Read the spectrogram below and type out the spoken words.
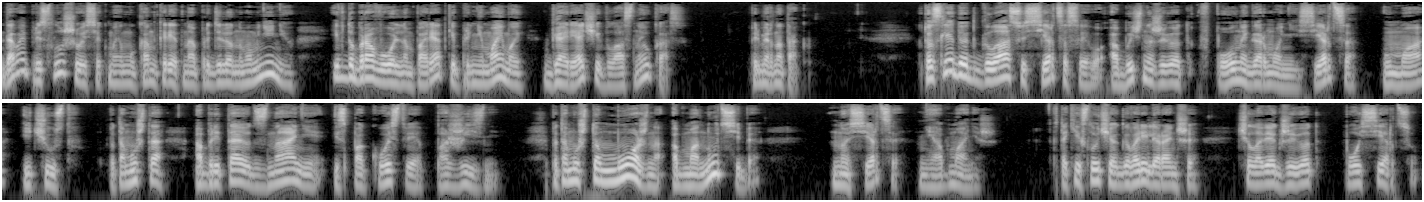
давай прислушивайся к моему конкретно определенному мнению и в добровольном порядке принимай мой горячий властный указ. Примерно так. Кто следует глазу сердца своего, обычно живет в полной гармонии сердца, ума и чувств, потому что обретают знание и спокойствие по жизни потому что можно обмануть себя, но сердце не обманешь. В таких случаях говорили раньше, человек живет по сердцу.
